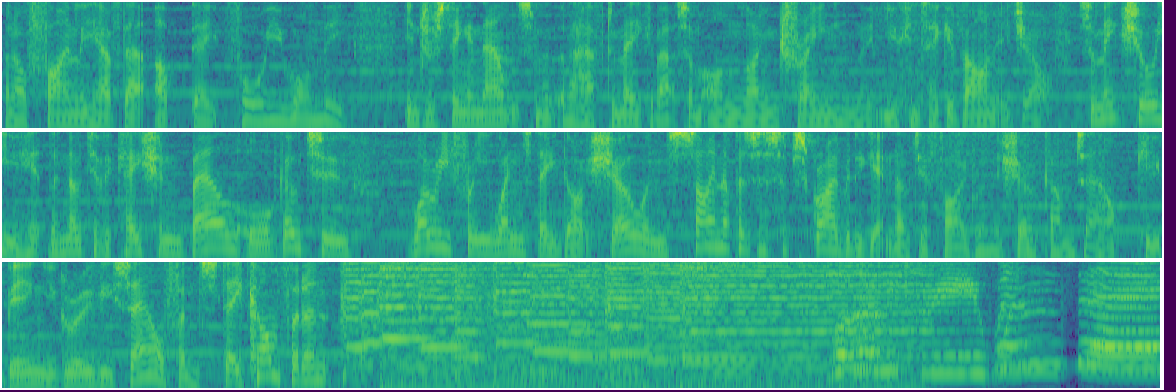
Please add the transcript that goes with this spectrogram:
And I'll finally have that update for you on the interesting announcement that I have to make about some online training that you can take advantage of. So make sure you hit the notification bell or go to worryfreewednesday.show and sign up as a subscriber to get notified when the show comes out. Keep being your groovy self and stay confident. Worry Free Wednesday.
